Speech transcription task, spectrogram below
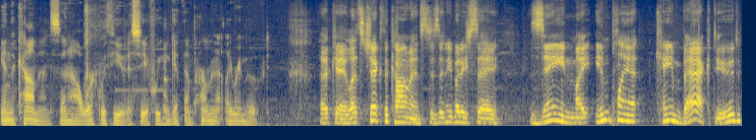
in the comments and I'll work with you to see if we can get them permanently removed. Okay, let's check the comments. Does anybody say, Zane, my implant came back, dude?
